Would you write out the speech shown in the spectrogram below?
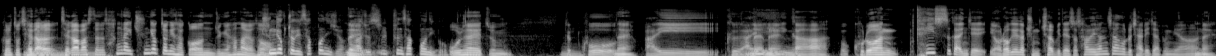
그렇죠. 제 나라 음. 제가 봤을 때는 상당히 충격적인 사건 중에 하나여서 충격적인 사건이죠. 네. 아주 슬픈 사건이고. 올해 좀 근데 음. 그 네. 아이 그 네, 네. 아이가 뭐 그러한 케이스가 이제 여러 개가 중첩이 돼서 사회 현상으로 자리 잡으면 네.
